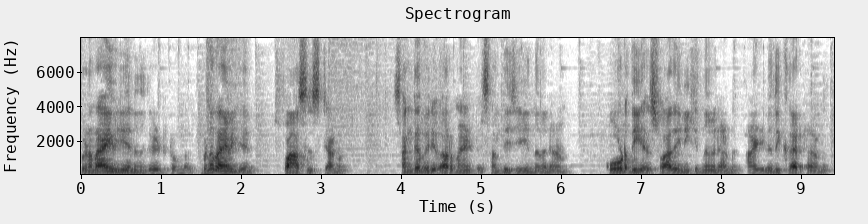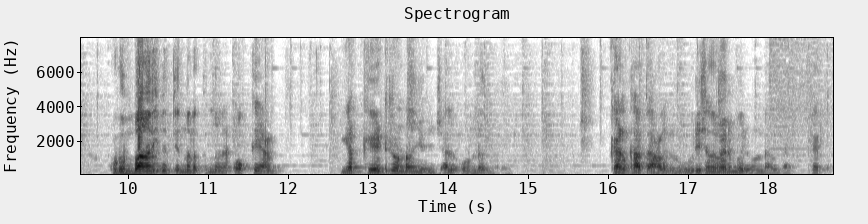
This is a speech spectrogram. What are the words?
പിണറായി വിജയൻ എന്ന് കേട്ടിട്ടുണ്ട്. പിണറായി വിജയൻ ഫാസിസ്റ്റാണ്. സംഘപരിവാറുമായിട്ട് സന്ധി ചെയ്യുന്നവനാണ് കോടതിയെ സ്വാധീനിക്കുന്നവനാണ് അഴിമതിക്കാരനാണ് കുടുംബാധിപത്യം നടത്തുന്നവൻ ഒക്കെയാണ്. നിങ്ങൾ കേട്ടിട്ടുണ്ടോ എന്ന് ചോദിച്ചാൽ ഉണ്ടെന്ന് പറയും. കേൾക്കാത്ത ആളുകൾ ഒരു ശതമാനം പോലും ഉണ്ടാവില്ല കേരളത്തിൽ.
